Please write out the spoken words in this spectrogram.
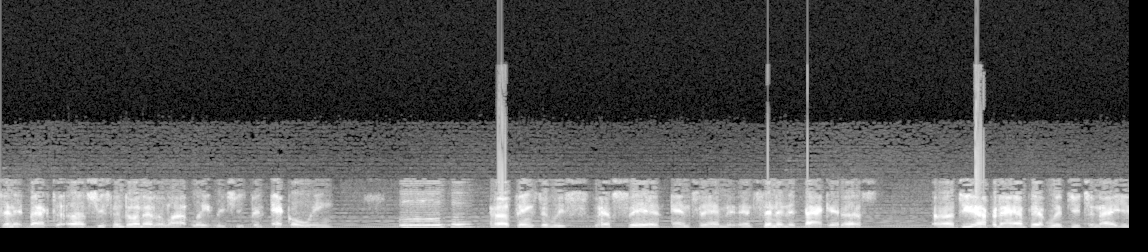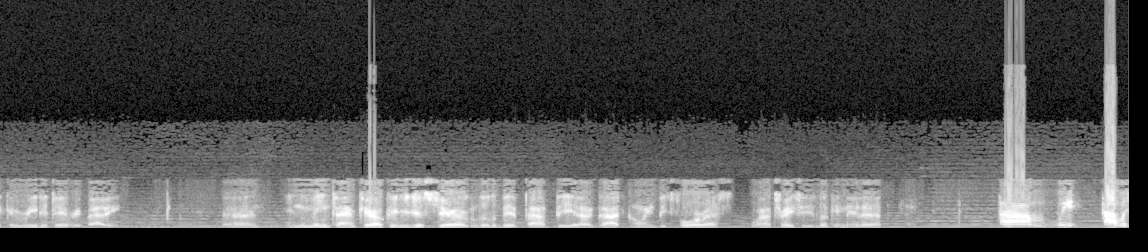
sent it back to us. She's been doing that a lot lately. She's been echoing Mm-hmm. uh, things that we have said and saying and sending it back at us. Uh, do you happen to have that with you tonight? You can read it to everybody. Uh, in the meantime, Carol, could you just share a little bit about the uh, God going before us while Tracy's looking it up? Um, we, I was,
